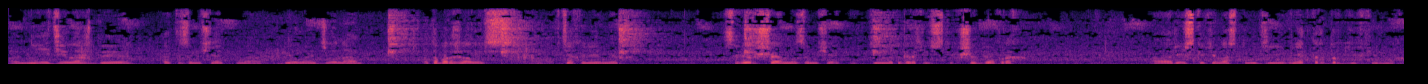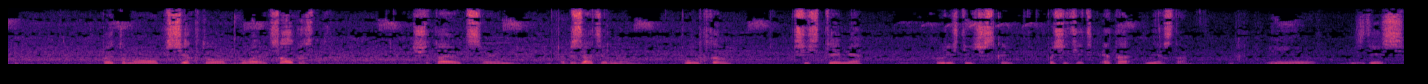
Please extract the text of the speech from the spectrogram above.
Не единожды эта замечательная Белая Дюна отображалась в тех или иных совершенно замечательных кинематографических шедеврах Рижской киностудии, в некоторых других фильмах. Поэтому все, кто бывает в Салтрастах, считают своим обязательным пунктом в системе туристической посетить это место. И здесь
